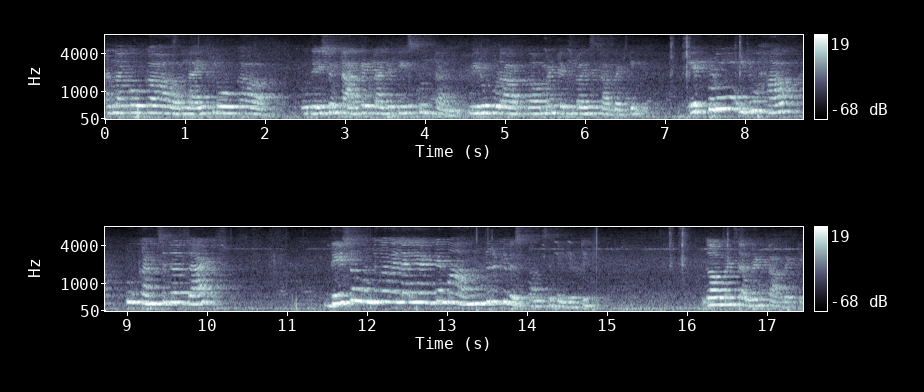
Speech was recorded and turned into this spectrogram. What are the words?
అది నాకు ఒక లైఫ్లో ఒక ఉద్దేశం టార్గెట్ లాగా తీసుకుంటాను. మీరు కూడా గవర్నమెంట్ ఎంప్లాయీస్ కాబట్టి. ఎప్పుడు you have to consider that దేశం ముందుగా వెళ్ళాలి అంటే మా అందరికీ రెస్పాన్సిబిలిటీ గవర్నమెంట్ సర్వెంట్ కాబట్టి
